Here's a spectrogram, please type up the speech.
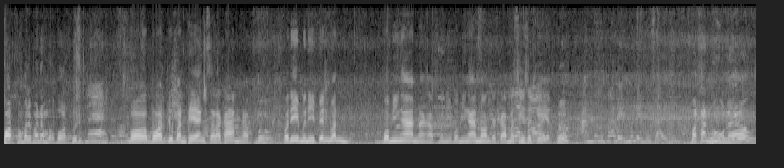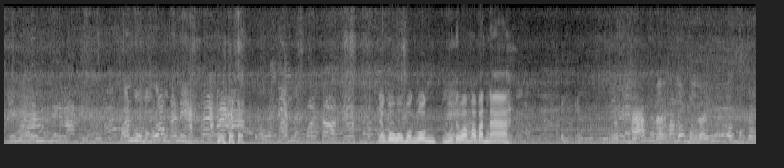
บอดเข้ามาเลยมันนำบอดปืนแม่บอบอดอยู่บันแพงสารคามครับเมื่อพอดีมื้อนี้เป็นวันบ่มีงานนะครับมื้อนี้บ่มีงานน้องกับกลับมาศรีสะเกดเอออันดึงพ่อเล่นไม่เล่นผู้ใส่มาขั้นหูแล้วบ้านหูมองร่องนะนี่ยังบ่ฮู้หมองลงฮู้แต่ว่ามาบันหน้าไหนมาลูกมึงได้ลูกมึงได้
